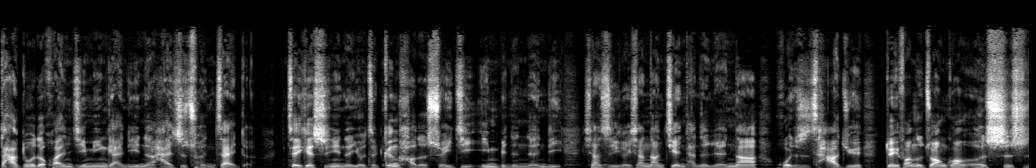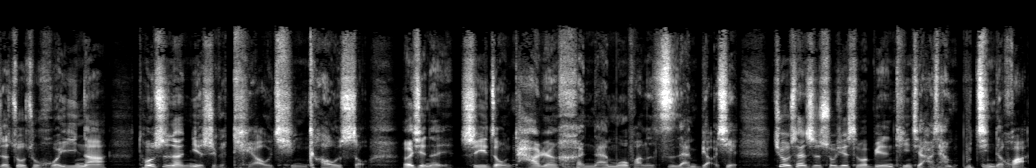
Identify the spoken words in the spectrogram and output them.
大多的环境敏感力呢还是存在的。这可以使你呢有着更好的随机应变的能力，像是一个相当健谈的人呐、或者是察觉对方的状况而适时的做出回应呐、同时呢，你也是个调情高手，而且呢是一种他人很难模仿的自然表现。就算是说些什么别人听起来好像很不敬的话，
